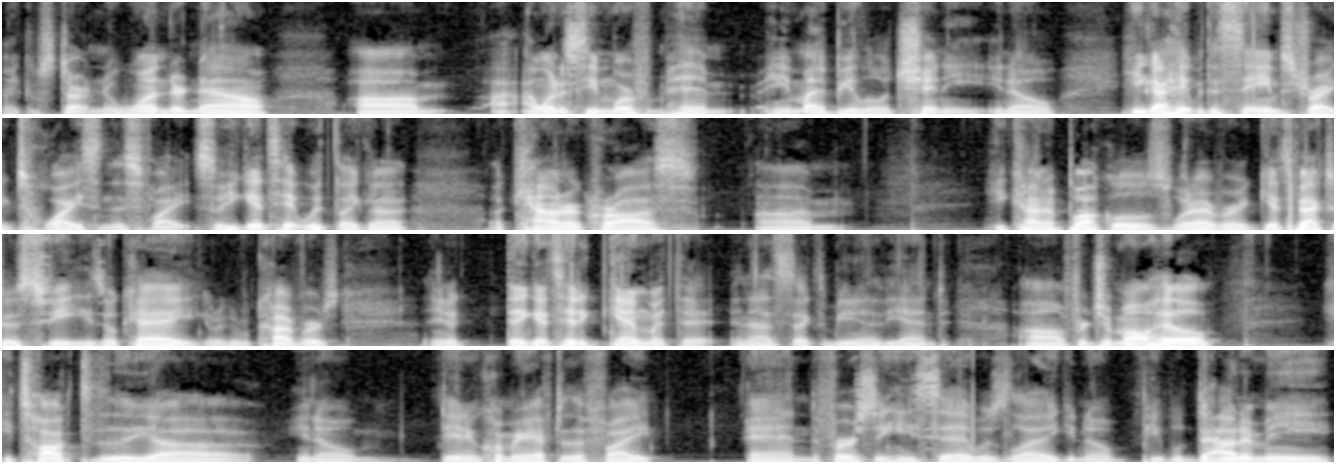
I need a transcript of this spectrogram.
like I'm starting to wonder now. Um, I, I want to see more from him. He might be a little chinny. You know, he got hit with the same strike twice in this fight. So he gets hit with like a, a counter cross. Um, he kind of buckles, whatever, gets back to his feet. He's okay. He recovers. You know, then gets hit again with it, and that's like the beginning of the end. Uh, for Jamal Hill, he talked to the uh, you know Daniel Cormier after the fight. And the first thing he said was like, you know, people doubted me,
